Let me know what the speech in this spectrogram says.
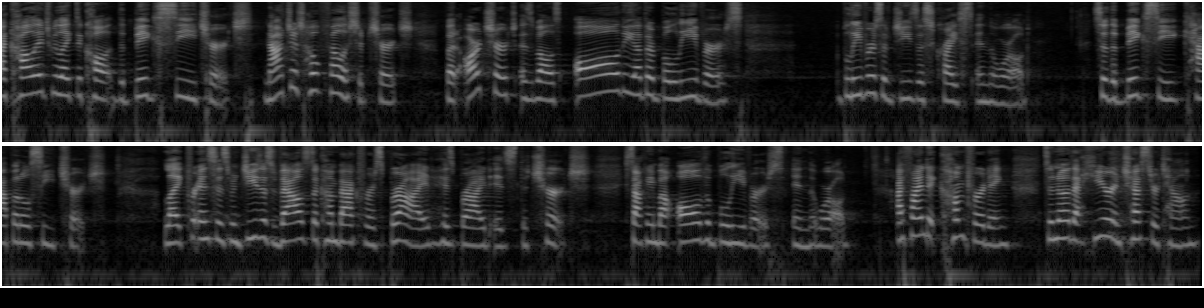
At college, we like to call it the Big C Church, not just Hope Fellowship Church, but our church as well as all the other believers, believers of Jesus Christ in the world. So the Big C, capital C Church. Like, for instance, when Jesus vows to come back for his bride, his bride is the church. He's talking about all the believers in the world. I find it comforting to know that here in Chestertown,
